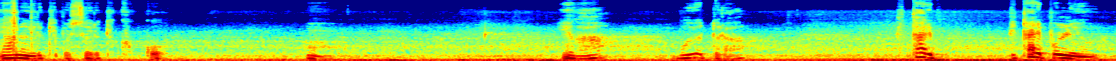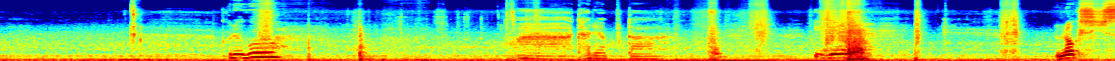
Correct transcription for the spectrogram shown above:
야는 이렇게 벌써 이렇게 컸고, 어. 얘가 뭐였더라? 비타리 비타리 폴리움. 그리고 아 다리 아프다. 이게 럭시,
